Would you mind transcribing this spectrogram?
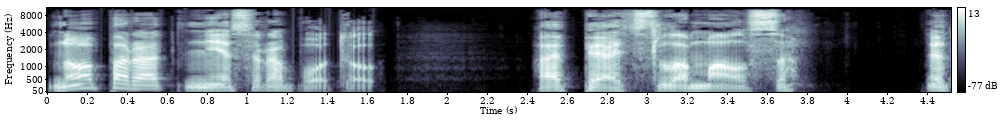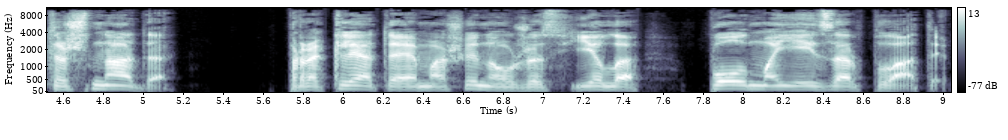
но аппарат не сработал. Опять сломался. Это ж надо. Проклятая машина уже съела пол моей зарплаты.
